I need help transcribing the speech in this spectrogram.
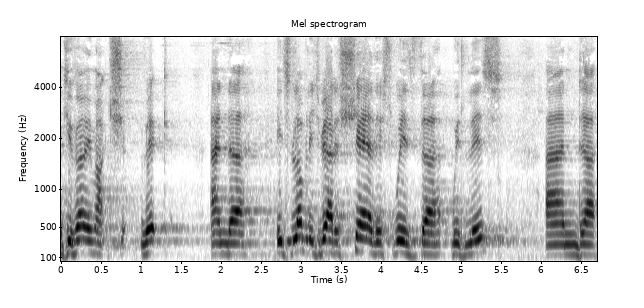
Thank you very much, Rick. And uh, it's lovely to be able to share this with, uh, with Liz. And uh,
